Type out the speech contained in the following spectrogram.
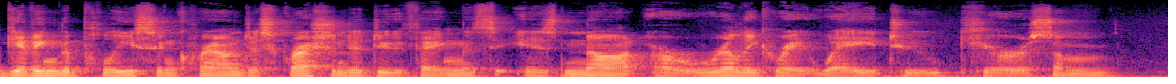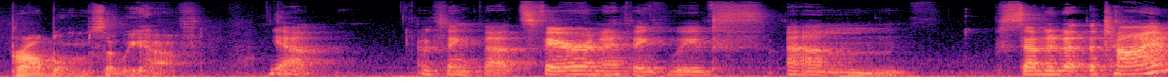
giving the police and crown discretion to do things is not a really great way to cure some problems that we have. Yeah, I think that's fair, and I think we've um, said it at the time,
